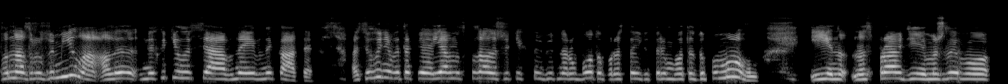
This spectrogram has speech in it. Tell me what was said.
вона зрозуміла, але не хотілося в неї вникати. А сьогодні ви таке явно сказали, що ті, хто йдуть на роботу, перестають отримувати допомогу. І насправді, можливо,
